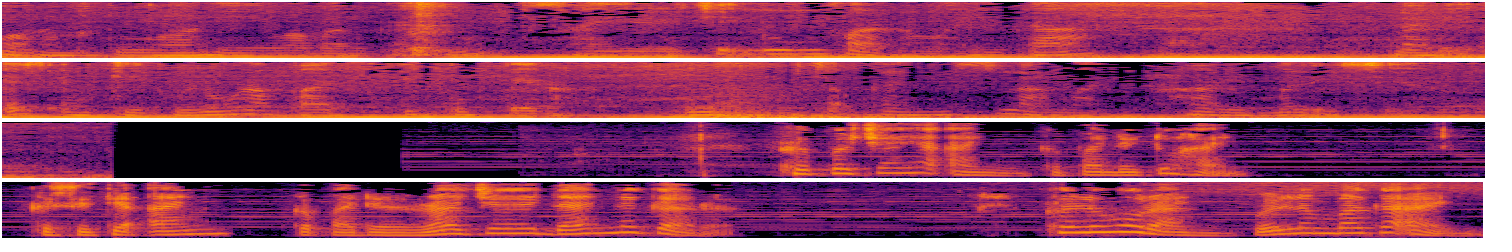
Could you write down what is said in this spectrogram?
warahmatullahi wabarakatuh. Saya Cikgu Farah Wahida dari SMK Gunung Rapat, Ipoh Perak mengucapkan selamat Hari Malaysia. Kepercayaan kepada Tuhan Kesetiaan kepada Raja dan Negara Keluhuran Perlembagaan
